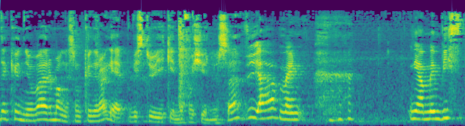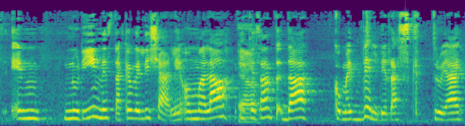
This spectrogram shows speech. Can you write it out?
det kunne jo være mange som kunne reagere hvis du gikk inn i forkynnelse. Ja, men Ja, men hvis en Norin snakker veldig kjærlig om Allah, ja. ikke sant, da kommer jeg veldig raskt, tror jeg.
